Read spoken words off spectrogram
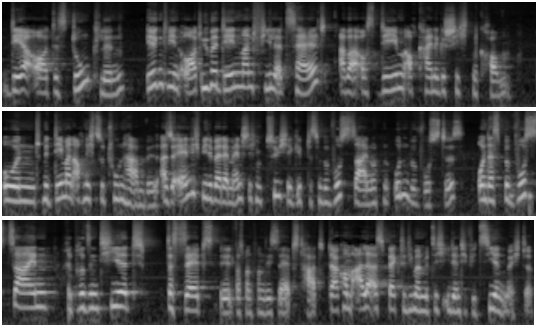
der Ort des Dunklen irgendwie ein Ort, über den man viel erzählt, aber aus dem auch keine Geschichten kommen und mit dem man auch nichts zu tun haben will. Also ähnlich wie bei der menschlichen Psyche gibt es ein Bewusstsein und ein Unbewusstes. Und das Bewusstsein repräsentiert das Selbstbild, was man von sich selbst hat. Da kommen alle Aspekte, die man mit sich identifizieren möchte.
